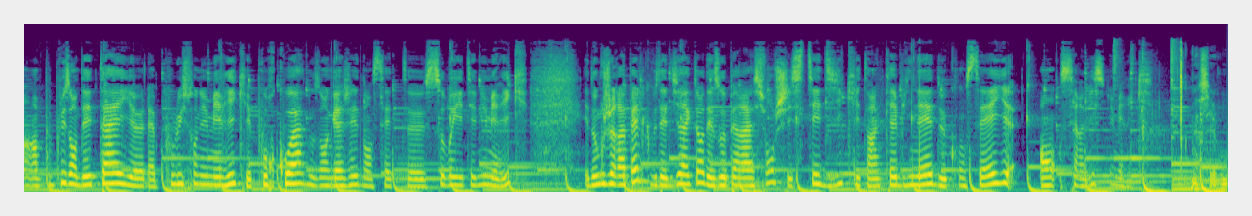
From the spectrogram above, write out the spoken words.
un peu plus en détail euh, la pollution numérique et pourquoi nous engager dans cette sobriété numérique. Et donc, je rappelle que vous êtes directeur des opérations chez Steady, qui est un cabinet de conseil en services numériques. Merci à vous.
